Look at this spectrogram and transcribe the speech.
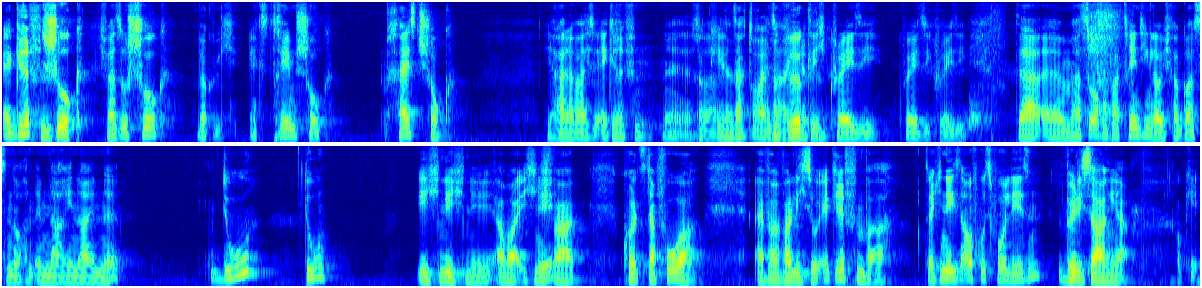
ergriffen. schock. Ich war so schock, wirklich extrem schock. Das heißt Schock. Ja, da war ich so ergriffen. Ne, Okay, war, dann sag doch einfach Also wirklich crazy, crazy, crazy. Da ähm, hast du auch ein paar Tränchen, glaube ich, vergossen noch im Nachhinein, ne? Du? Du? Ich nicht, nee. Aber ich, Nee? ich war kurz davor. Einfach weil ich so ergriffen war. Soll ich den nächsten Aufguss vorlesen? Würde ich sagen, ja. Okay.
